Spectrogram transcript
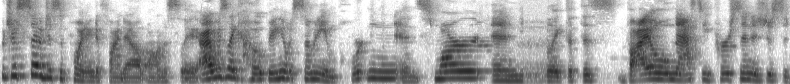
which was so disappointing to find out honestly. I was like hoping it was somebody important and smart and like that this vile nasty person is just a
